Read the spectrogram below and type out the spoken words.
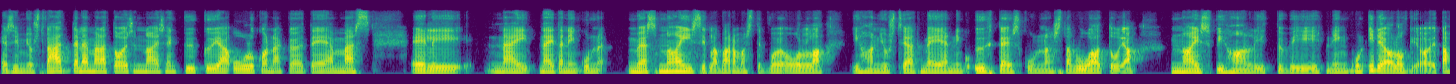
esim. just vähättelemällä toisen naisen kykyjä, ulkonäköä, TMS, eli näitä niin kuin myös naisilla varmasti voi olla ihan just sieltä meidän niin yhteiskunnasta luotuja naisvihaan liittyviä niin ideologioita.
